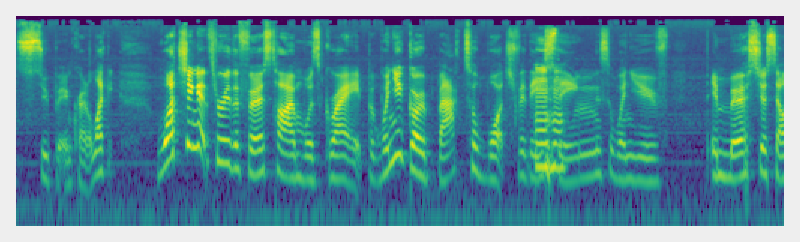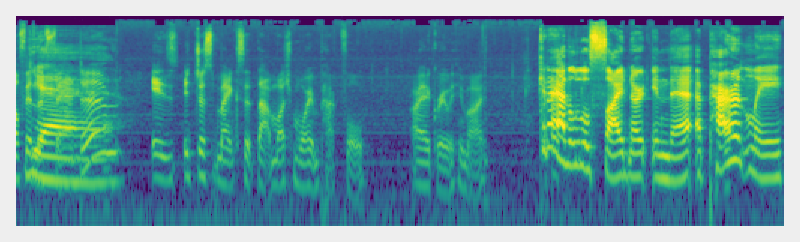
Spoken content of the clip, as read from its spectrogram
super incredible. Like watching it through the first time was great, but when you go back to watch for these things, when you've immersed yourself in Yeah. the fandom, is it just makes it that much more impactful. I agree with you, Mai. Can I add a little side note in there? Apparently,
